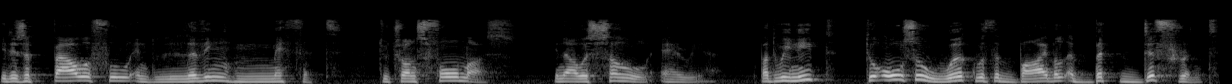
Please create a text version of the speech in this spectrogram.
it is a powerful and living method to transform us in our soul area. But we need to also work with the Bible a bit different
